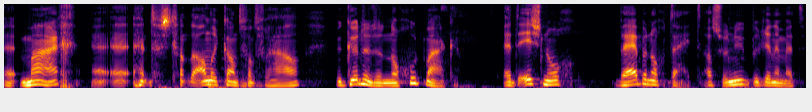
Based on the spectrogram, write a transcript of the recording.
Eh, maar, eh, eh, dat is dan de andere kant van het verhaal. We kunnen het nog goed maken. Het is nog, we hebben nog tijd. Als we nu beginnen met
